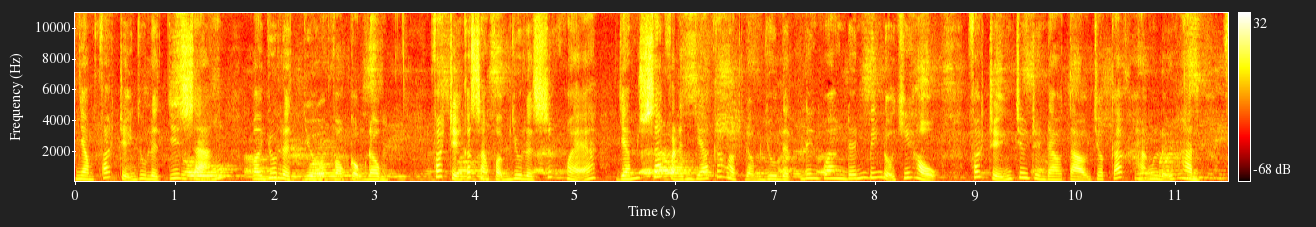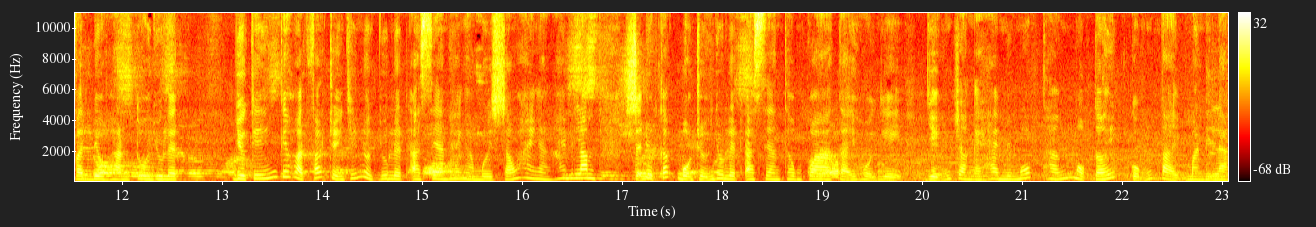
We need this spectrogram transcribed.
nhằm phát triển du lịch di sản và du lịch dựa vào cộng đồng, phát triển các sản phẩm du lịch sức khỏe, giám sát và đánh giá các hoạt động du lịch liên quan đến biến đổi khí hậu, phát triển chương trình đào tạo cho các hãng lữ hành và điều hành tour du lịch. Dự kiến kế hoạch phát triển chiến lược du lịch ASEAN 2016-2025 sẽ được các bộ trưởng du lịch ASEAN thông qua tại hội nghị diễn ra ngày 21 tháng 1 tới cũng tại Manila.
